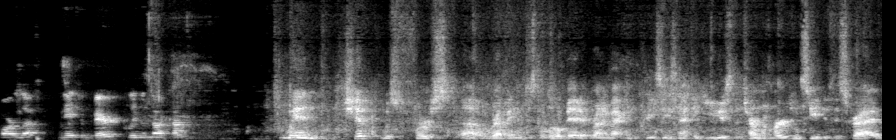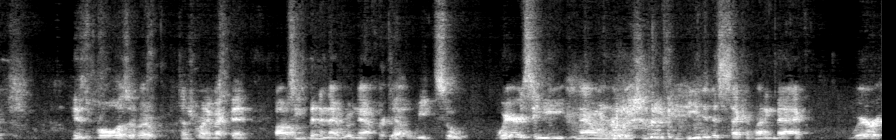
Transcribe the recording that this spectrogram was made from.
far left, Nathan Baird, Cleveland.com. When Chip was first uh, repping just a little bit at running back in preseason, I think you used the term emergency to describe his role as a potential running back then. Obviously, he's been in that room now for a couple weeks. So, where is he now in relation to if you needed a second running back? Where are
